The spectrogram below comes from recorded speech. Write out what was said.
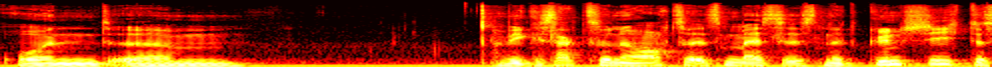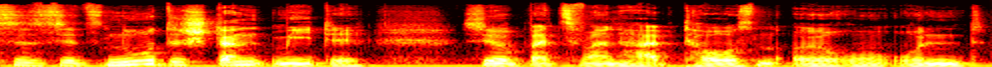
Und ähm, wie gesagt, so eine Hochzeitsmesse ist nicht günstig. Das ist jetzt nur die Standmiete. Sind wir bei zweieinhalbtausend Euro. Und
